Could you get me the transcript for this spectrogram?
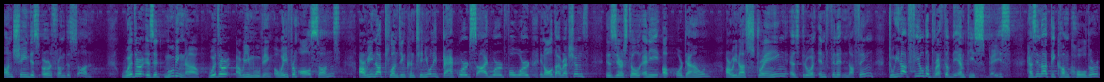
unchained this earth from the sun? Whither is it moving now? Whither are we moving? Away from all suns? Are we not plunging continually backward, sideward, forward, in all directions? Is there still any up or down? Are we not straying as through an infinite nothing? Do we not feel the breath of the empty space? Has it not become colder?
